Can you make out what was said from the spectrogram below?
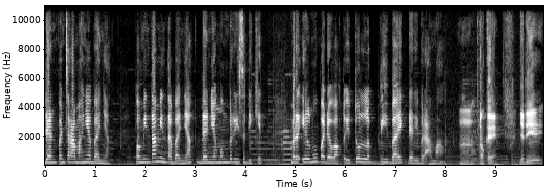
dan penceramahnya banyak, peminta-minta banyak dan yang memberi sedikit. Berilmu pada waktu itu lebih baik dari beramal. Hmm, Oke, jadi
